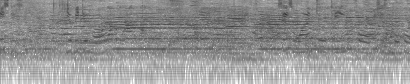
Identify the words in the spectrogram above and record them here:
this, this. You video her. She's one, two, three, four. She's number four.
